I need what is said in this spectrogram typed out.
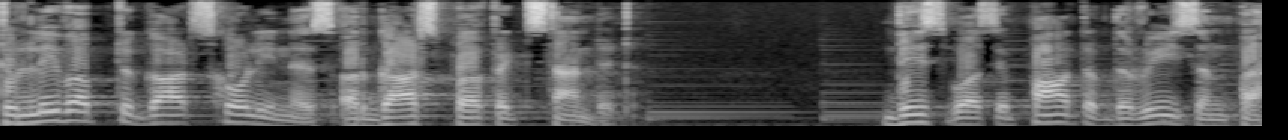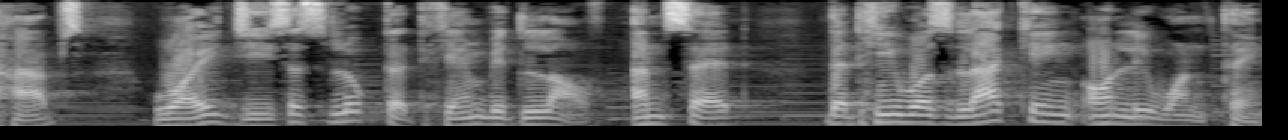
to live up to God's holiness or God's perfect standard. This was a part of the reason, perhaps, why Jesus looked at him with love and said that he was lacking only one thing.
